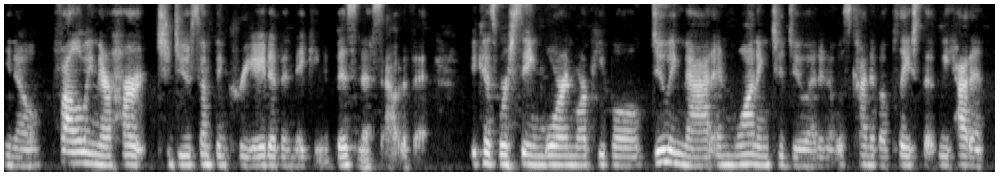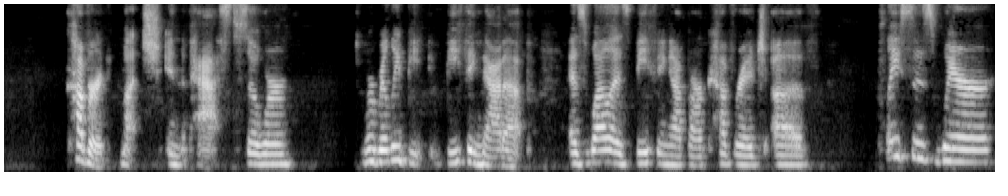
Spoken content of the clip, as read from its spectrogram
you know, following their heart to do something creative and making a business out of it because we're seeing more and more people doing that and wanting to do it. And it was kind of a place that we hadn't covered much in the past. So we're we're really be- beefing that up, as well as beefing up our coverage of places where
